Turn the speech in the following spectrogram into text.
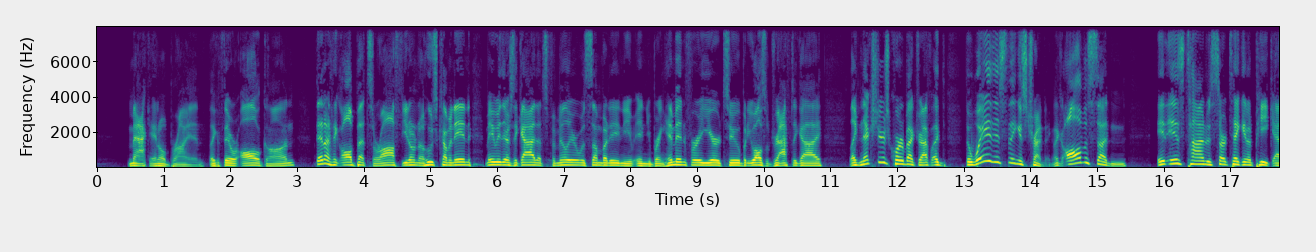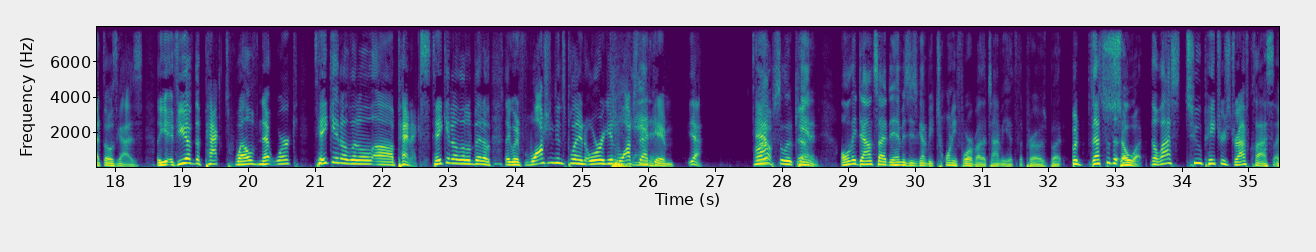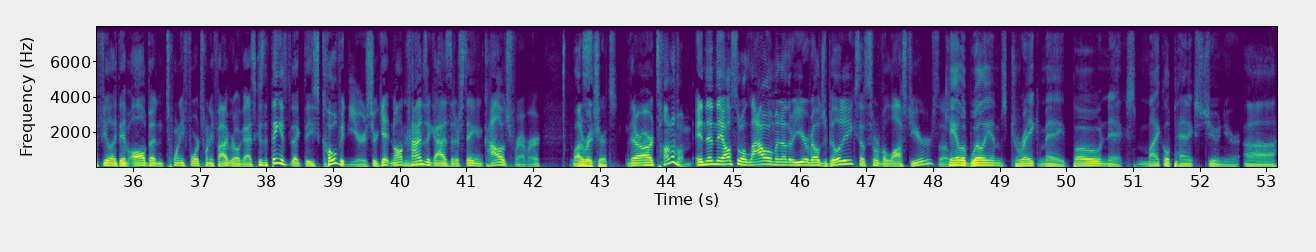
Mac, and O'Brien, like if they were all gone, then I think all bets are off. You don't know who's coming in. Maybe there's a guy that's familiar with somebody, and you and you bring him in for a year or two, but you also draft a guy. Like next year's quarterback draft, like the way this thing is trending, like all of a sudden, it is time to start taking a peek at those guys. Like if you have the Pac-12 network, take in a little uh Penix, take in a little bit of like if Washington's playing Oregon, watch that game. Yeah. Absolute Yeah. Only downside to him is he's going to be 24 by the time he hits the pros. But But that's what the, so what? the last two Patriots draft class, I feel like they've all been 24, 25 year old guys. Because the thing is, like these COVID years, you're getting all kinds of guys that are staying in college forever. A lot of red shirts. There are a ton of them, and then they also allow them another year of eligibility because that's sort of a lost year. So Caleb Williams, Drake Maye, Bo Nix, Michael Penix Jr. Uh,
